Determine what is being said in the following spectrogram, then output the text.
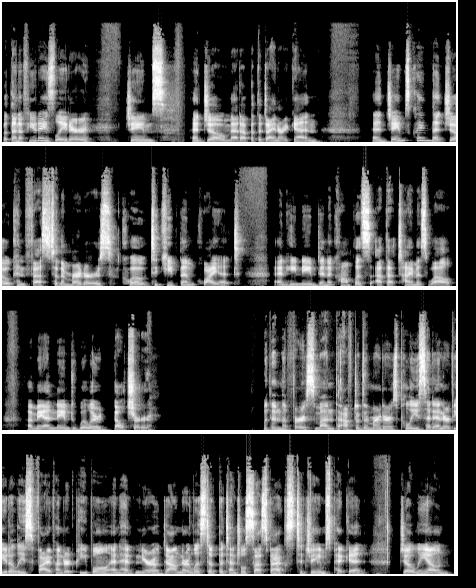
But then a few days later, James and Joe met up at the diner again, and James claimed that Joe confessed to the murders, quote, to keep them quiet. And he named an accomplice at that time as well, a man named Willard Belcher. Within the first month after the murders, police had interviewed at least 500 people and had narrowed down their list of potential suspects to James Pickett, Joe Leone,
